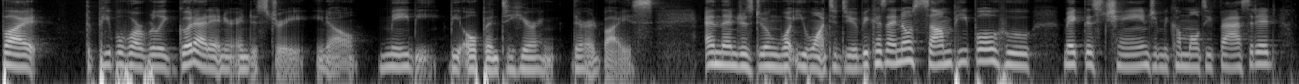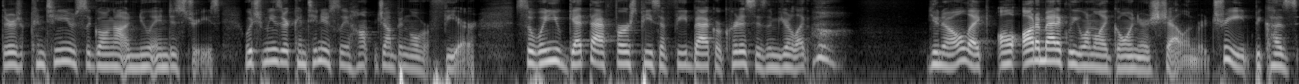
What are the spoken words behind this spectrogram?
But the people who are really good at it in your industry you know maybe be open to hearing their advice and then just doing what you want to do. Because i know some people who make this change and become multifaceted they're continuously going out in new industries which means they're continuously hump- jumping over fear. So when you get that first piece of feedback or criticism you're like you know like au- automatically you want to like go in your shell and retreat because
